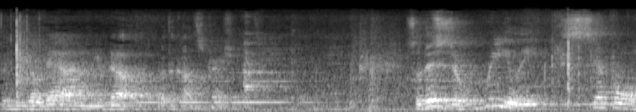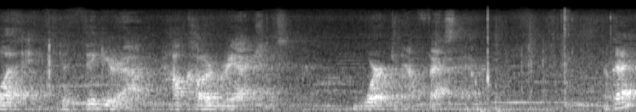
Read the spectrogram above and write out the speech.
then you go down and you know what the concentration is. So this is a really simple way to figure out how colored reactions work and how fast they are. Okay?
